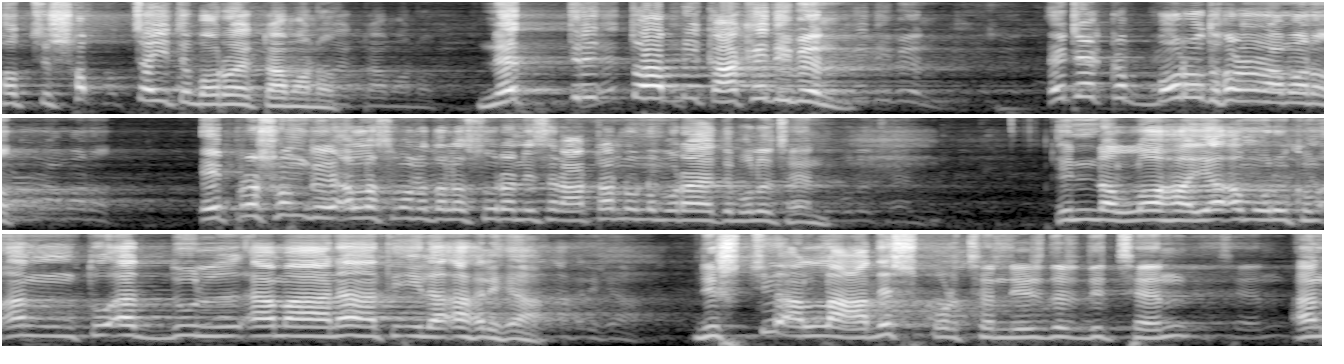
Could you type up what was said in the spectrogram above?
হচ্ছে সবচাইতে বড় একটা আমানত। নেতৃত্ব আপনি কাকে দিবেন? এটা একটা বড় ধরনের আমানত। এই প্রসঙ্গে আল্লাহ সুবহানাহু ওয়া তাআলা সূরা নিসার 58 নম্বর আয়াতে বলেছেন, ইন্নাল্লাহ ইয়া'মুরুকুম আন তুআদ্দুল আমানাতি ইলা আহলিহা। নিশ্চয়ই আল্লাহ আদেশ করছেন, নির্দেশ দিচ্ছেন, আন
